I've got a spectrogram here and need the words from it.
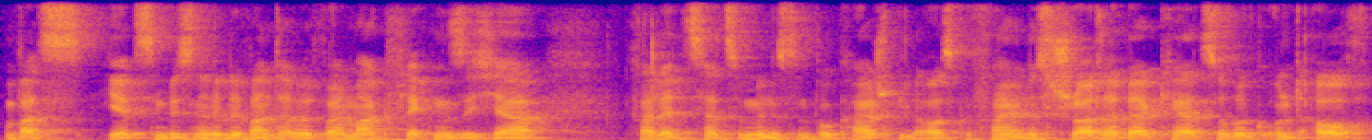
was jetzt ein bisschen relevanter wird, weil Marc Flecken sich ja verletzt hat, zumindest im Pokalspiel ausgefallen ist. Schlotterberg kehrt zurück und auch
